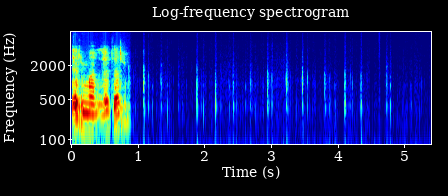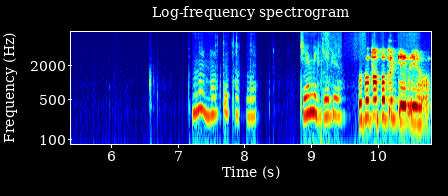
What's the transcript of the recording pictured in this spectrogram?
Gidelim halledelim. Bunlar nerede takılı? Cemil geliyor. Tutu tutu tutu geliyor.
